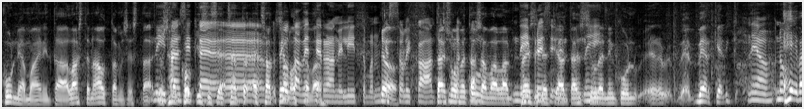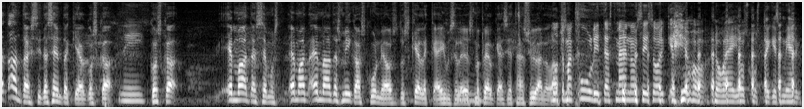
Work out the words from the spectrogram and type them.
kunniamainintaa lasten auttamisesta, niin, jos hän kokisi, että sä, että sä oot pelottava. Sotaveteraaniliitto, mikä se olikaan. Tai Suomen tasavallan niin, presidentti president, antaisi niin. sulle niin kuin. Joo, no. He eivät antaisi sitä sen takia, koska, niin. koska en mä antaisi, semmoista, en mä, en mä antaisi minkäänlaista kunniaosoitusta kellekään ihmiselle, jos mä pelkäisin, että hän syö ne lapset. Mutta mä kuulin tästä, mä en ole siis oikein, joo, no ei joskus tekisi mieli.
